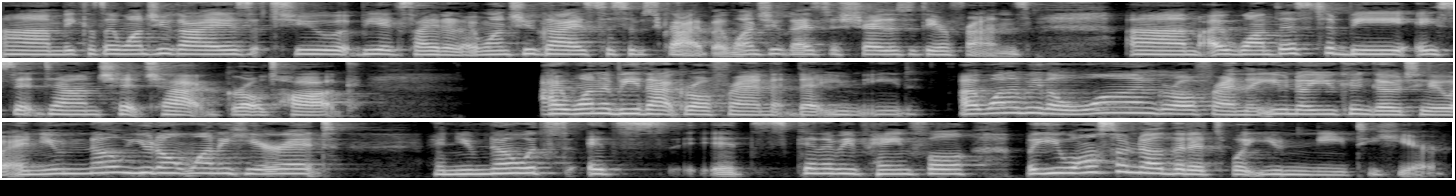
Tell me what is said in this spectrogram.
Um, because I want you guys to be excited. I want you guys to subscribe. I want you guys to share this with your friends. Um, I want this to be a sit down, chit chat, girl talk. I want to be that girlfriend that you need. I want to be the one girlfriend that you know you can go to and you know you don't want to hear it and you know it's it's it's going to be painful, but you also know that it's what you need to hear.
